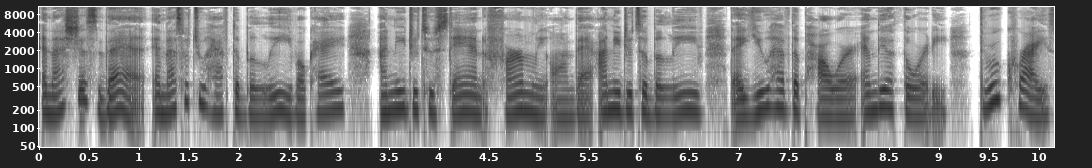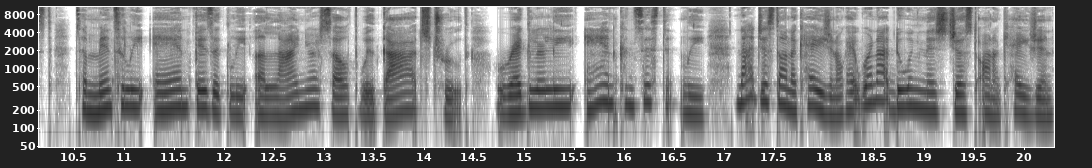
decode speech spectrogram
And that's just that. And that's what you have to believe. Okay. I need you to stand firmly on that. I need you to believe that you have the power and the authority through Christ to mentally and physically align yourself with God's truth regularly and consistently, not just on occasion. Okay. We're not doing this just on occasion.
